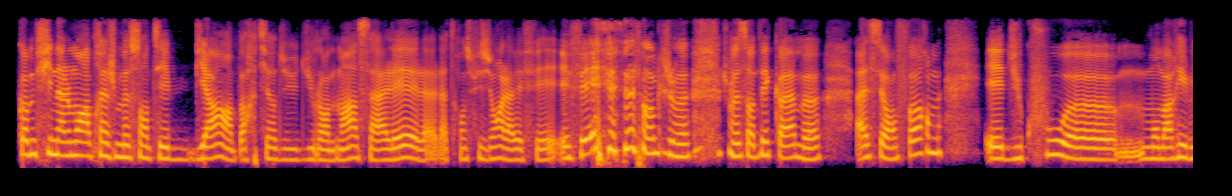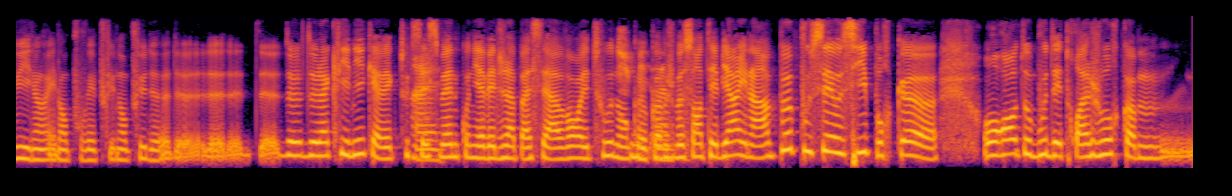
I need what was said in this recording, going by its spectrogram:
comme finalement, après, je me sentais bien à partir du, du lendemain, ça allait, la, la, transfusion, elle avait fait effet. Donc, je me, je me sentais quand même euh, assez en forme. Et du coup, euh, mon mari, lui, il n'en pouvait plus non plus de, de, de, de, de la clinique avec toutes ces semaines qu'on y avait déjà passé avant et tout. Donc, comme je me sentais bien, il a un peu poussé aussi pour que on rentre au bout des trois jours comme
